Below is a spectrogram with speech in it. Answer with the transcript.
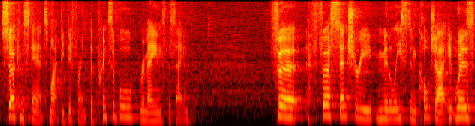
circumstance might be different, the principle remains the same. For first century Middle Eastern culture, it was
